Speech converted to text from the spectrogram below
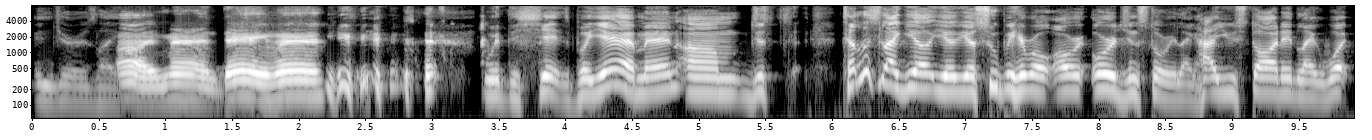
in Jersey like Oh man, dang man. with the shits. But yeah, man. Um, just tell us like your your, your superhero or, origin story, like how you started, like what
